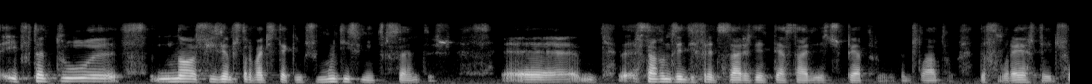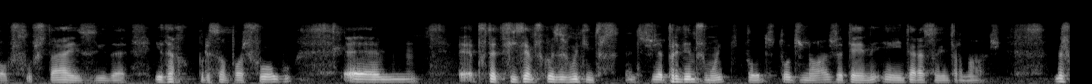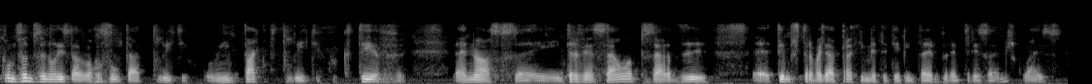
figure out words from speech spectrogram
e, portanto, nós fizemos trabalhos técnicos muitíssimo interessantes. Estávamos em diferentes áreas dentro dessa área deste espectro, vamos lá, da floresta e dos fogos florestais e da, e da recuperação pós-fogo. Eh, portanto, fizemos coisas muito interessantes, aprendemos muito, todos, todos nós, até em interação entre nós. Mas quando vamos analisar o resultado político, o impacto político que teve a nossa intervenção, apesar de termos trabalhado praticamente o tempo inteiro, durante três anos, quase,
